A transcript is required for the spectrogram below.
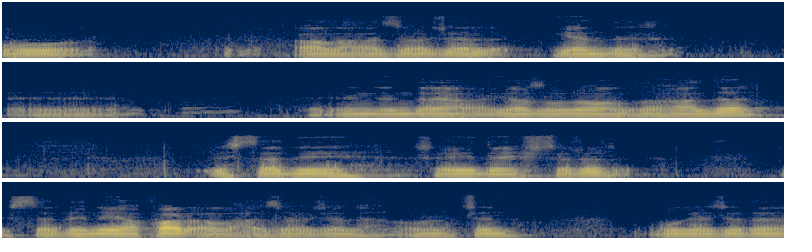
bu Allah Azze ve Celle kendi e, indinde yazılı olduğu halde istediği şeyi değiştirir. istediğini yapar Allah Azze ve Celle. Onun için bu gecede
